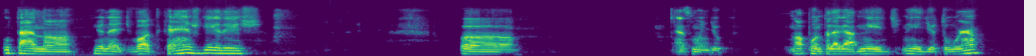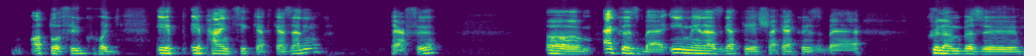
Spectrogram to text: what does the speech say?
utána jön egy vad keresgélés, ez mondjuk naponta legalább 4-5 óra, attól függ, hogy épp, épp hány cikket kezelünk, per fő. Eközben e-mailezgetések, eközben különböző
